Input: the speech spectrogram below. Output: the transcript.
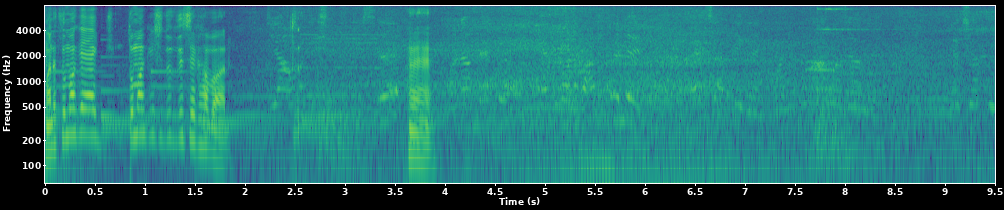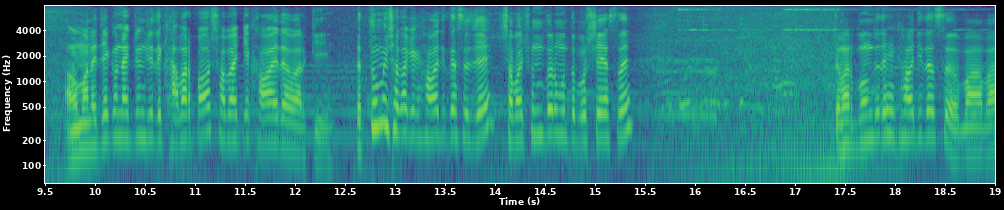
মানে তোমাকে এক তোমাকে শুধু দিছে খাবার? হ্যাঁ। মানে যে কোনো একজন যদি খাবার পাও, সবাইকে খাওয়াই দাও আর কি। তো তুমি সবাইকে খাওয়া দিতেছো যে, সবাই সুন্দর মতো বসে আছে? তোমার বন্ধু দেখে খাওয়া দিতেছো? বাবা,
